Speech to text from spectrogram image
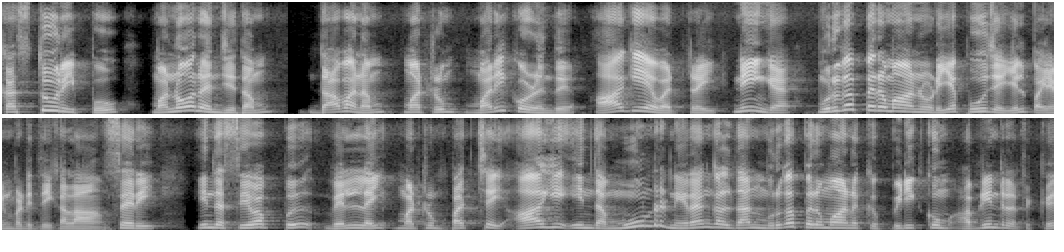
கஸ்தூரிப்பூ மனோரஞ்சிதம் தவனம் மற்றும் மறிக்கொழுந்து ஆகியவற்றை நீங்க முருகப்பெருமானுடைய பூஜையில் பயன்படுத்திக்கலாம். சரி இந்த சிவப்பு வெள்ளை மற்றும் பச்சை ஆகிய இந்த மூன்று நிறங்கள் தான் முருகப்பெருமானுக்கு பிடிக்கும் அப்படின்றதுக்கு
